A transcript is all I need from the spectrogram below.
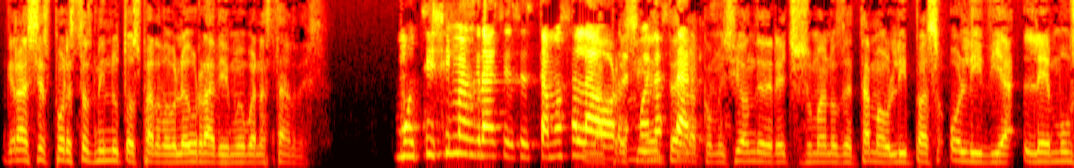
Gracias por estos minutos para W Radio. Muy buenas tardes. Muchísimas gracias. Estamos a la, orden. Buenas tardes. de la Comisión de Derechos Humanos de Tamaulipas, Olivia Lemus.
